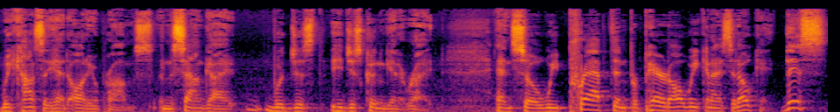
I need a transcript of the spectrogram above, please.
we constantly had audio problems, and the sound guy would just he just couldn't get it right, and so we prepped and prepared all week, and I said, okay, this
